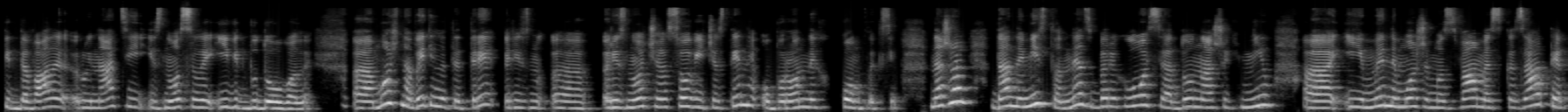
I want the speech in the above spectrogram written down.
піддавали руйнації і зносили і відбудовували. Е, можна виділити три різно, е, різночасові частини оборонних комплексів. На жаль, дане місто не збереглося до наших днів, е, і ми не можемо з вами сказати,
